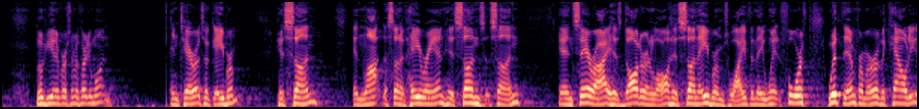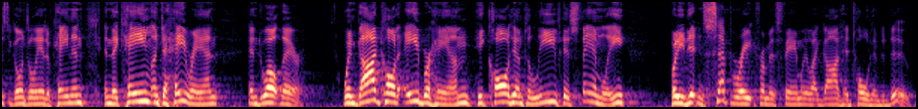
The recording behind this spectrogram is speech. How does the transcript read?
Look again at verse number 31. And Terah took Abram, his son, and Lot, the son of Haran, his son's son, and Sarai, his daughter in law, his son Abram's wife, and they went forth with them from Ur of the Chaldees to go into the land of Canaan. And they came unto Haran and dwelt there. When God called Abraham, he called him to leave his family, but he didn't separate from his family like God had told him to do.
